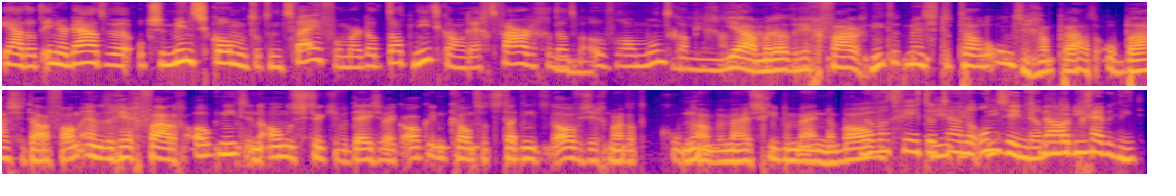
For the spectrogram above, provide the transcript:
ja, dat inderdaad we op zijn minst komen tot een twijfel, maar dat dat niet kan rechtvaardigen dat we overal een mondkapje gaan. Ja, maar dat rechtvaardigt niet dat mensen totale onzin gaan praten op basis daarvan. En het rechtvaardigt ook niet een ander stukje wat deze week ook in de krant dat staat niet in het overzicht, maar dat komt nou bij mij, schiet bij mij naar boven. Maar wat vind je totale onzin dan? Nou, dat begrijp ik niet.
